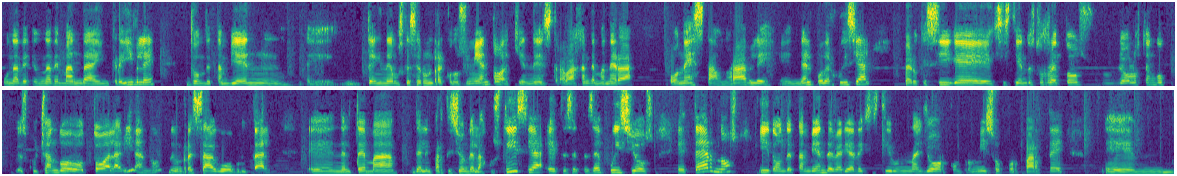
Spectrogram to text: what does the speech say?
una, de, una demanda increíble, donde también eh, tenemos que hacer un reconocimiento a quienes trabajan de manera honesta, honorable en el Poder Judicial, pero que sigue existiendo estos retos. Yo los tengo escuchando toda la vida, ¿no? De un rezago brutal en el tema de la impartición de la justicia, etc., etc., juicios eternos y donde también debería de existir un mayor compromiso por parte eh,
